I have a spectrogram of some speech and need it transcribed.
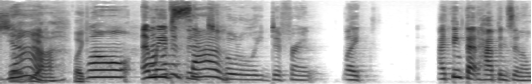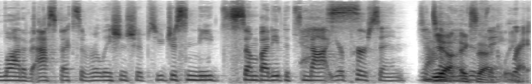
So, yeah. Like well, and we've happens said totally different like I think that happens in a lot of aspects of relationships. You just need somebody that's not your person. To Yeah. tell Yeah, you the exactly. thing. Right.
